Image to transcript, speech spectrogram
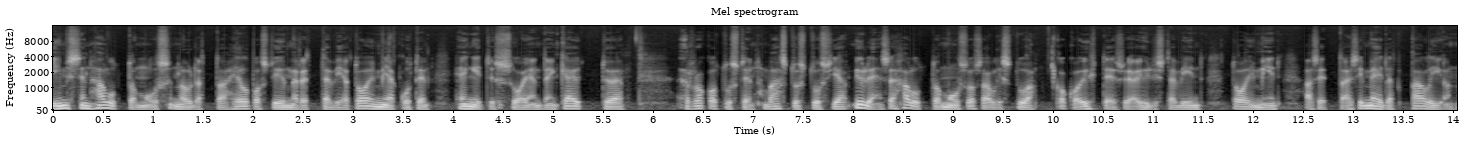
Ihmisten haluttomuus noudattaa helposti ymmärrettäviä toimia, kuten hengityssuojanten käyttöä, rokotusten vastustus ja yleensä haluttomuus osallistua koko yhteisöä yhdistäviin toimiin asettaisi meidät paljon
